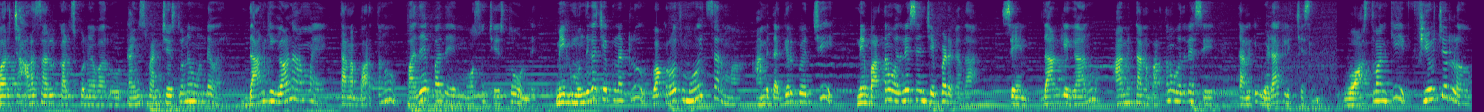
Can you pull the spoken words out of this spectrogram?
వారు చాలా సార్లు కలుసుకునేవారు టైం స్పెండ్ చేస్తూనే ఉండేవారు. దానికి గాను అమ్మాయి తన భర్తను పదే పదే మోసం చేస్తూ ఉండేది మీకు ముందుగా చెప్పినట్లు ఒకరోజు మోహిత్ శర్మ ఆమె దగ్గరకు వచ్చి నీ భర్తను వదిలేసి అని చెప్పాడు కదా సేమ్. దానికి గాను ఆమె తన భర్తను వదిలేసి తనకి విడాకులు ఇచ్చేసింది. వాస్తవానికి ఫ్యూచర్లో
